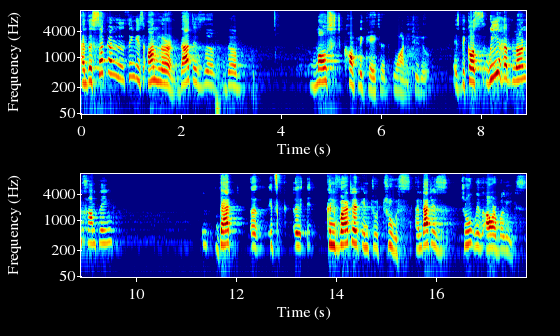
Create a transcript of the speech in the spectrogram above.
And the second thing is unlearn. That is the, the most complicated one to do. Is because we have learned something that uh, it's uh, converted into truth, and that is true with our beliefs.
